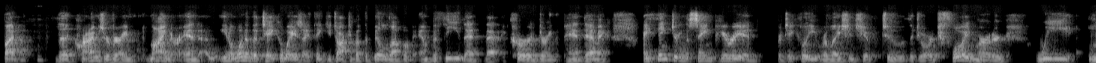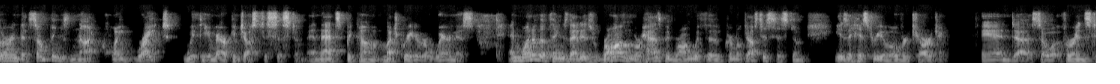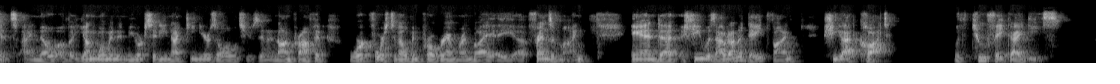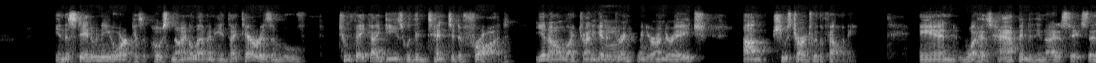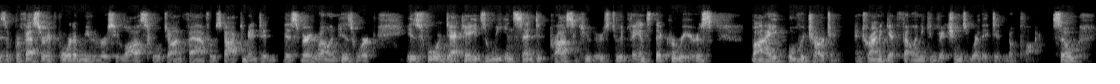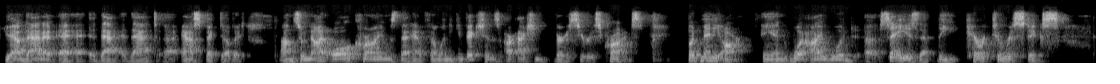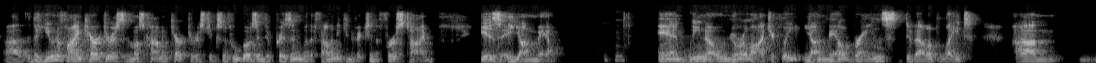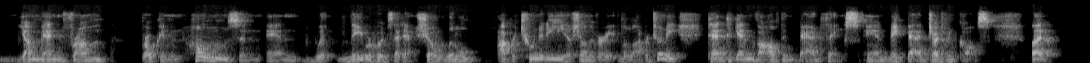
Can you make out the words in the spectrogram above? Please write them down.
but the crimes are very minor. And you know, one of the takeaways I think you talked about the buildup of empathy that that occurred during the pandemic. I think during the same period, particularly relationship to the George Floyd murder, we learned that something's not quite right with the American justice system. And that's become much greater awareness. And one of the things that is wrong or has been wrong with the criminal justice system is a history of overcharging. And uh, so, for instance, I know of a young woman in New York City, 19 years old. She was in a nonprofit workforce development program run by a uh, friends of mine, and uh, she was out on a date. Fine, she got caught with two fake IDs. In the state of New York, as a post 9/11 anti-terrorism move, two fake IDs with intent to defraud. You know, like trying to get mm-hmm. a drink when you're underage. Um, she was charged with a felony. And what has happened in the United States, there's a professor at Fordham University Law School, John Pfaff, who's documented this very well in his work, is for decades, we incented prosecutors to advance their careers by overcharging and trying to get felony convictions where they didn't apply. So you have that uh, uh, that that uh, aspect of it. Um, so not all crimes that have felony convictions are actually very serious crimes, but many are. And what I would uh, say is that the characteristics, uh, the unifying characteristics, the most common characteristics of who goes into prison with a felony conviction the first time is a young male. Mm-hmm. And we know neurologically, young male brains develop late. Um, young men from broken homes and, and with neighborhoods that show little opportunity, have shown the very little opportunity, tend to get involved in bad things and make bad judgment calls. But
